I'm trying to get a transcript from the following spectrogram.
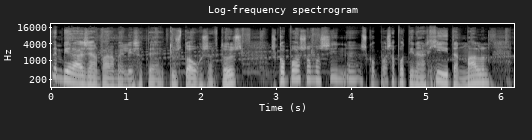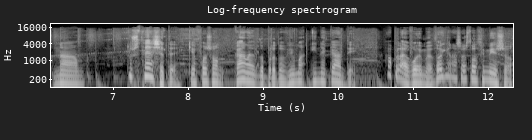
Δεν πειράζει αν παραμελήσατε τους στόχους αυτούς, σκοπός όμως είναι, σκοπός από την αρχή ήταν μάλλον να τους θέσετε και εφόσον κάνατε το πρώτο βήμα είναι κάτι. Απλά εγώ είμαι εδώ για να σας το θυμίσω.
